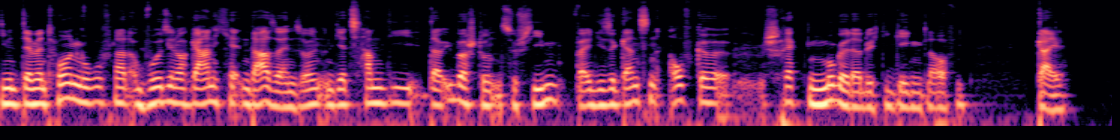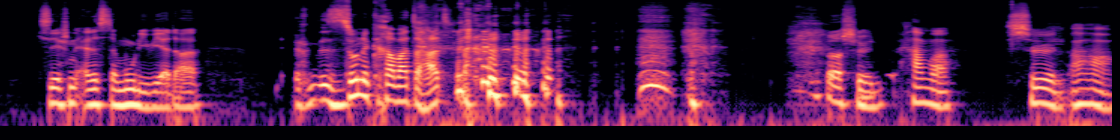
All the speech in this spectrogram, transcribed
die mit Dementoren gerufen hat, obwohl sie noch gar nicht hätten da sein sollen. Und jetzt haben die da Überstunden zu schieben, weil diese ganzen aufgeschreckten Muggel da durch die Gegend laufen. Geil. Ich sehe schon Alistair Moody, wie er da so eine Krawatte hat. War schön. Hammer. Schön. Oh.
